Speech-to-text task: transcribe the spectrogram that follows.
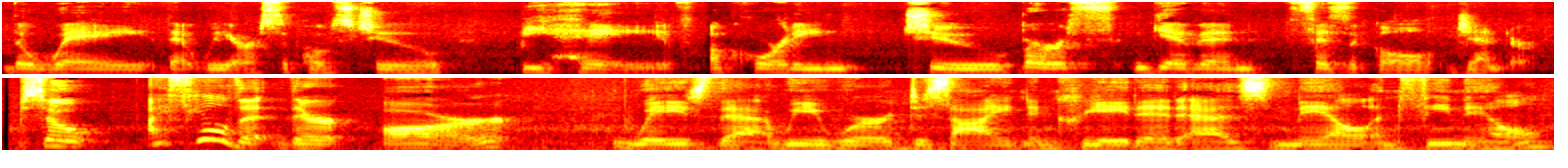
the way that we are supposed to behave according to birth given physical gender. So I feel that there are ways that we were designed and created as male and female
